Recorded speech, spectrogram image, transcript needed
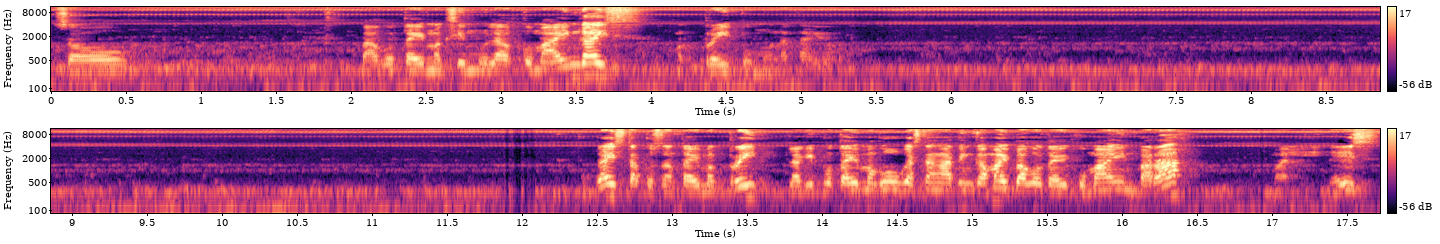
So bago tayo magsimula kumain guys mag pray po muna tayo. Guys tapos na tayo mag pray lagi po tayo maghugas ng ating kamay bago tayo kumain para malinis.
